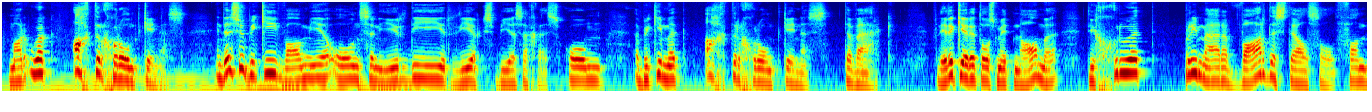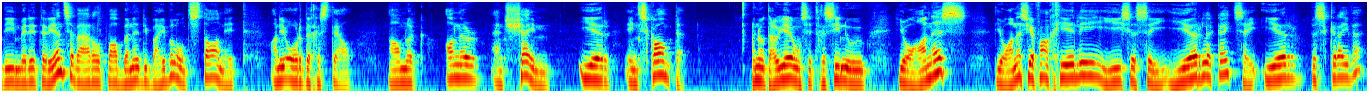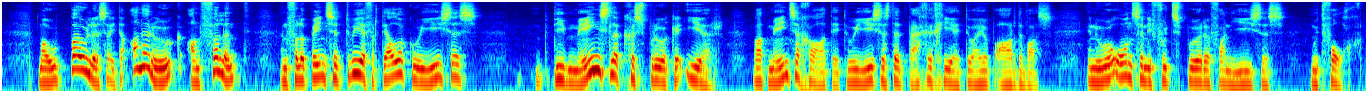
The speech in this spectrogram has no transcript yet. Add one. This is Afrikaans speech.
maar ook agtergrondkennis. En dis so 'n bietjie waarmee ons in hierdie reeks besig is om 'n bietjie met agtergrondkennis te werk. Verlede keer het ons met name die groot primêre waardestelsel van die Mediterrane wêreld waarbinne die Bybel ontstaan het aan die orde gestel, naamlik honor and shame, eer en skaamte. En onthou jy ons het gesien hoe Johannes, die Johannes Evangelie, Jesus se heerlikheid, sy eer beskrywe, maar hoe Paulus uit 'n ander hoek aanvullend In Filippense 2 vertel ook hoe Jesus die menslik gesproke eer wat mense gehad het, hoe Jesus dit weggegee het toe hy op aarde was en hoe ons in die voetspore van Jesus moet volg.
